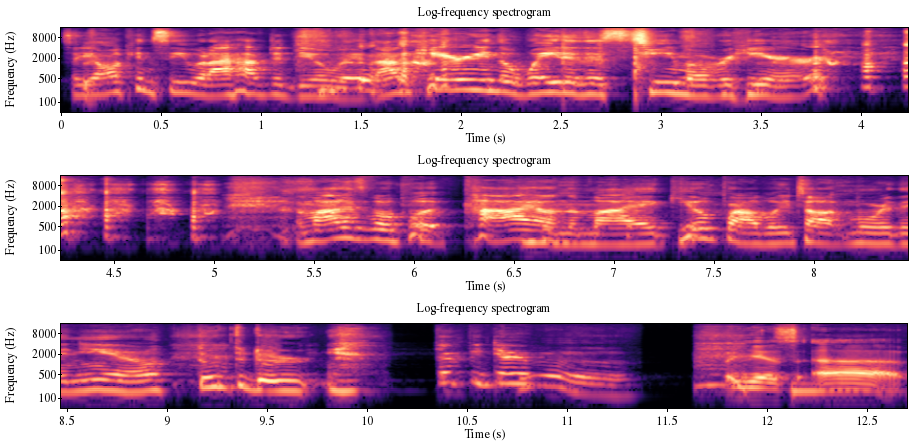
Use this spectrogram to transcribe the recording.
So y'all can see what I have to deal with. I'm carrying the weight of this team over here. I might as well put Kai on the mic. He'll probably talk more than you. To dirt. Derpy derp. But yes, uh,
